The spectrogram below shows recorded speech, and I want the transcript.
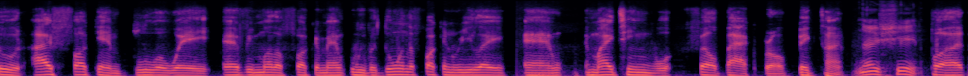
dude, I fucking blew away every motherfucker, man. We were doing the fucking relay and, my team w- fell back, bro, big time. No shit. But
